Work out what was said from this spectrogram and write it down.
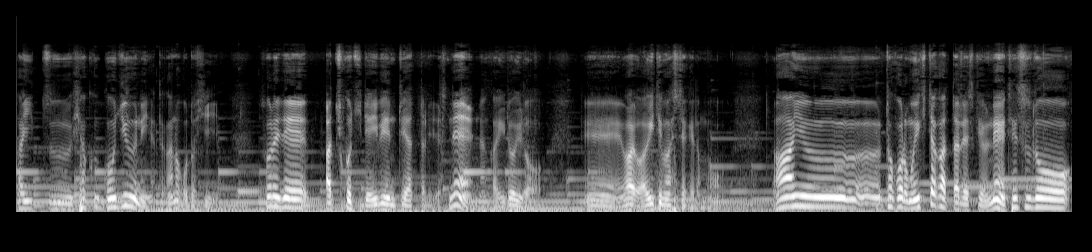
開通150年やったかな、今年。それであちこちでイベントやったりですね、なんかいろいろ、えー、わいわいいてましたけども、ああいうところも行きたかったですけどね、鉄道、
